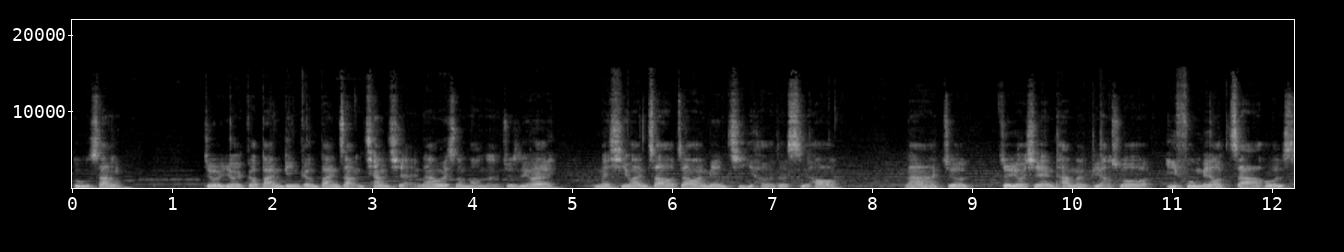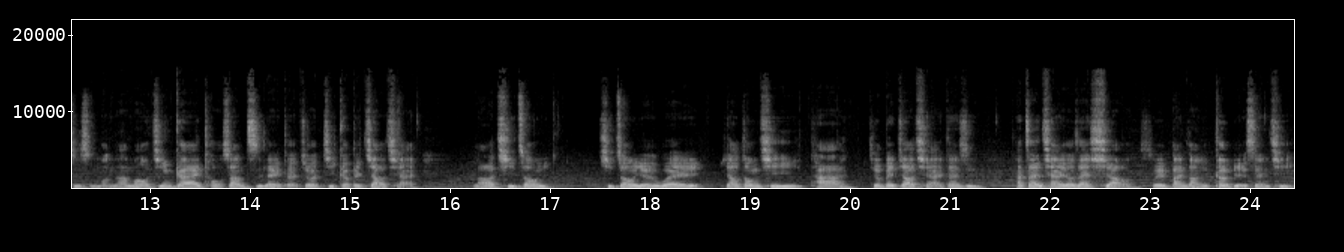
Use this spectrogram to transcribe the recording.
路上。就有一个班兵跟班长呛起来，那为什么呢？就是因为我们洗完澡在外面集合的时候，那就就有些人他们，比方说衣服没有扎或者是什么拿毛巾盖头上之类的，就几个被叫起来，然后其中其中有一位摇动期，他就被叫起来，但是他站起来又在笑，所以班长就特别生气，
